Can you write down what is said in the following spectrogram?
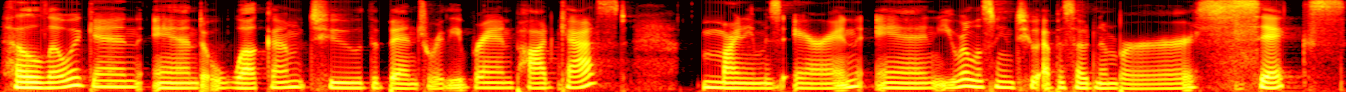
Hello again, and welcome to the Bingeworthy Brand Podcast. My name is Erin, and you are listening to episode number six.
